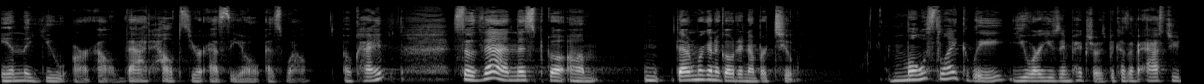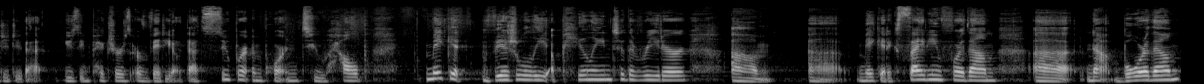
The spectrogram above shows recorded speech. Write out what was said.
in the URL. That helps your SEO as well. Okay, so then this go, um, then we're going to go to number two. Most likely, you are using pictures because I've asked you to do that using pictures or video. That's super important to help make it visually appealing to the reader, um, uh, make it exciting for them, uh, not bore them.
